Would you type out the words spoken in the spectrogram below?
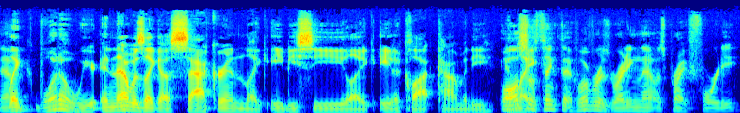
Yeah. like what a weird, and that was like a saccharine, like ABC, like eight o'clock comedy. Well, I And, also like, think that whoever was writing that was probably forty.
